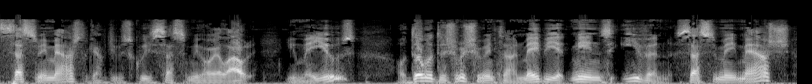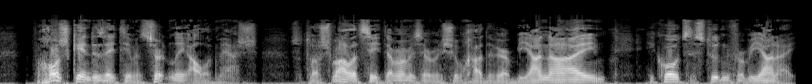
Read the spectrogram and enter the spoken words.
sesame mash, like after you squeeze sesame oil out, you may use. Maybe it means even sesame mash, and certainly olive mash. So Toshma, let's see. He quotes a student for Biyanai.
